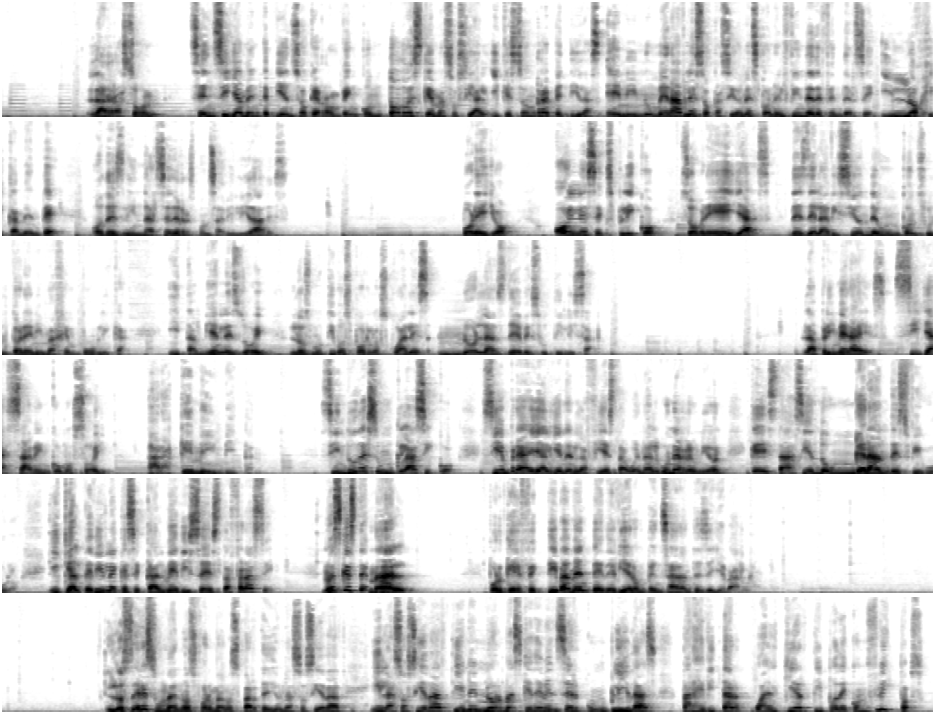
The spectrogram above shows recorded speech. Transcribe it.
La razón Sencillamente pienso que rompen con todo esquema social y que son repetidas en innumerables ocasiones con el fin de defenderse ilógicamente o deslindarse de responsabilidades. Por ello, hoy les explico sobre ellas desde la visión de un consultor en imagen pública y también les doy los motivos por los cuales no las debes utilizar. La primera es, si ya saben cómo soy, ¿para qué me invitan? Sin duda es un clásico. Siempre hay alguien en la fiesta o en alguna reunión que está haciendo un gran desfiguro y que al pedirle que se calme dice esta frase. No es que esté mal, porque efectivamente debieron pensar antes de llevarlo. Los seres humanos formamos parte de una sociedad y la sociedad tiene normas que deben ser cumplidas para evitar cualquier tipo de conflictos.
